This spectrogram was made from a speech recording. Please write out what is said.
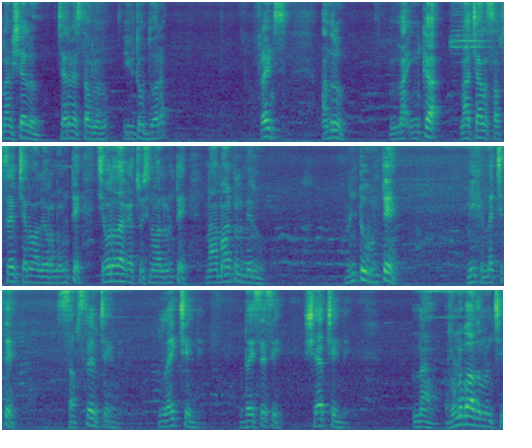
నా విషయాలు చేరవేస్తా ఉన్నాను యూట్యూబ్ ద్వారా. ఫ్రెండ్స్ అందరూ నా ఇంకా నా ఛానల్ సబ్స్క్రైబ్ చేయని వాళ్ళు ఎవరైనా ఉంటే చివరిదాకా చూసిన వాళ్ళు ఉంటే నా మాటలు మీరు వింటూ ఉంటే మీకు నచ్చితే సబ్స్క్రైబ్ చేయండి లైక్ చేయండి దయచేసి షేర్ చేయండి నా రుణ బాధల నుంచి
